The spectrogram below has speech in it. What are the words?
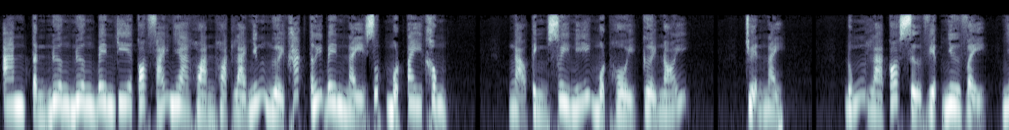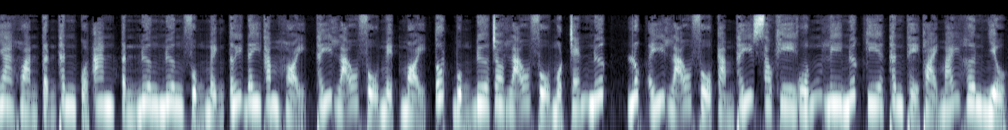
an tần nương nương bên kia có phái nhà hoàn hoặc là những người khác tới bên này giúp một tay không? Ngạo tình suy nghĩ một hồi cười nói. Chuyện này, đúng là có sự việc như vậy, nha hoàn cận thân của an tần nương nương phụng mệnh tới đây thăm hỏi, thấy lão phụ mệt mỏi, tốt bụng đưa cho lão phụ một chén nước. Lúc ấy lão phụ cảm thấy sau khi uống ly nước kia thân thể thoải mái hơn nhiều.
